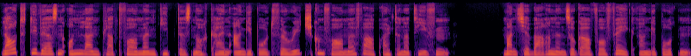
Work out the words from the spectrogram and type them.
Laut diversen Online-Plattformen gibt es noch kein Angebot für REACH-konforme Farbalternativen. Manche warnen sogar vor Fake-Angeboten.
